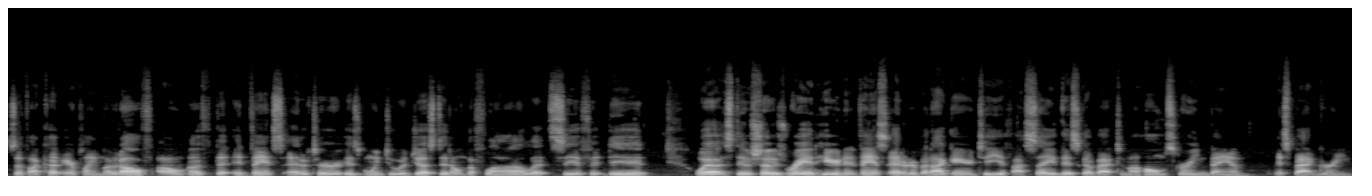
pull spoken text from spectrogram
So if I cut airplane mode off, I don't know if the advanced editor is going to adjust it on the fly. Let's see if it did. Well, it still shows red here in advanced editor, but I guarantee you if I save this, go back to my home screen, bam, it's back green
